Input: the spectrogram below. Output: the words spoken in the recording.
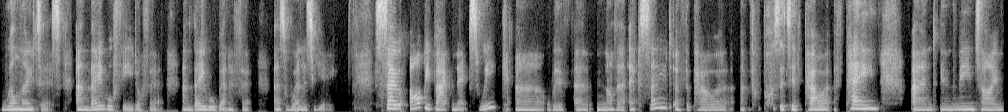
will notice and they will feed off it and they will benefit as well as you. So I'll be back next week uh, with another episode of the power, of positive power of pain. And in the meantime,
